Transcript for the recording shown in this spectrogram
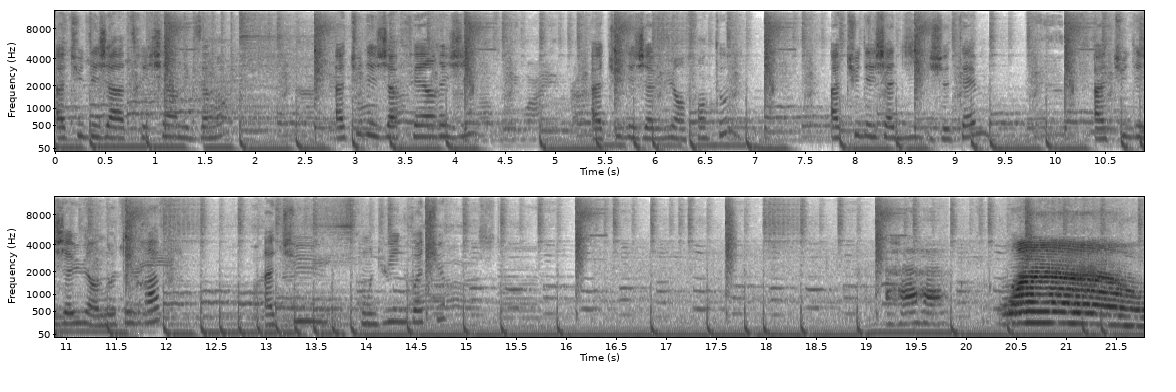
As-tu déjà triché un examen As-tu déjà fait un régime As-tu déjà vu un fantôme As-tu déjà dit je t'aime As-tu déjà eu un autographe? As-tu conduit une voiture? Waouh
